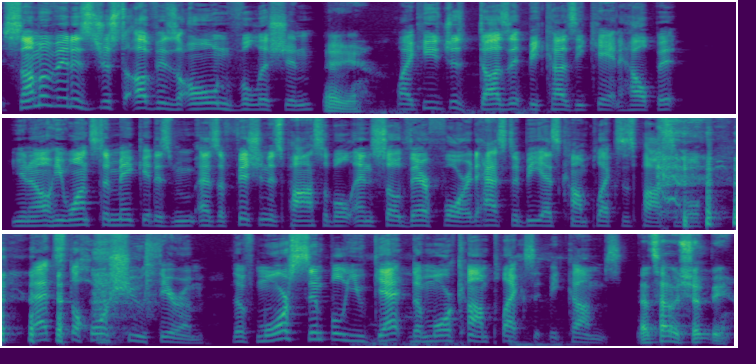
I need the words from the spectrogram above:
some of it is just of his own volition. Yeah. Like he just does it because he can't help it. You know, he wants to make it as as efficient as possible, and so therefore it has to be as complex as possible. That's the horseshoe theorem. The more simple you get, the more complex it becomes. That's how it should be.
